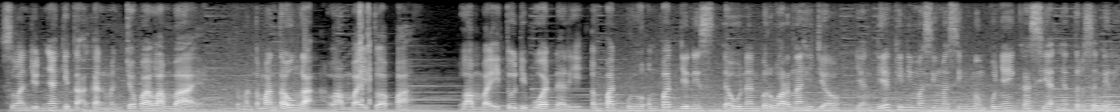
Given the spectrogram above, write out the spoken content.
Selanjutnya kita akan mencoba lambai. Teman-teman tahu nggak lambai itu apa? Lambai itu dibuat dari 44 jenis daunan berwarna hijau yang dia kini masing-masing mempunyai khasiatnya tersendiri.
